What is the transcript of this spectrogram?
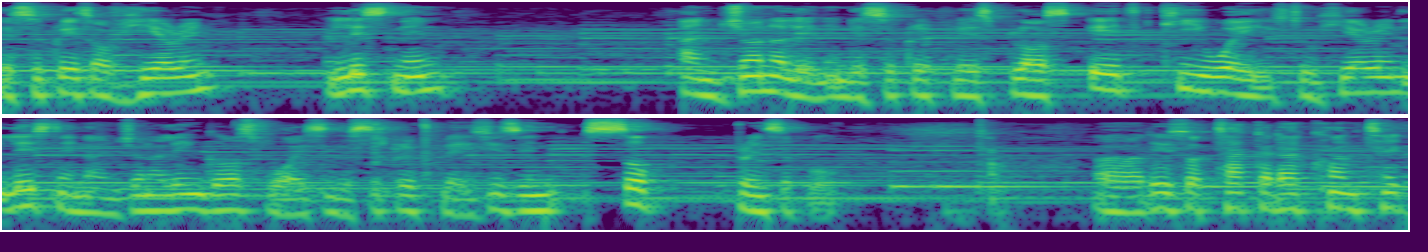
the Secrets of Hearing, Listening, and journaling in the secret place, plus eight key ways to hearing, listening, and journaling God's voice in the secret place using SOAP principle. Uh, this Otakada content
